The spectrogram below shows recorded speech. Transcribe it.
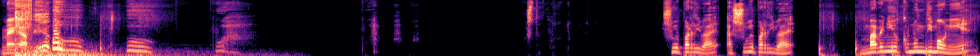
Venga ¡Oh! ¡Oh! ¡Buah! Hostia. Sube para arriba, eh Sube para arriba, eh Me ha venido como un demonio, eh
